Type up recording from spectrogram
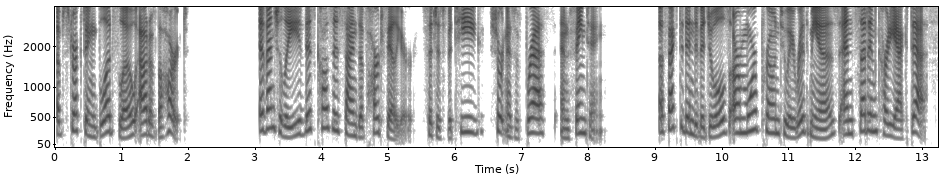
obstructing blood flow out of the heart. Eventually, this causes signs of heart failure, such as fatigue, shortness of breath, and fainting. Affected individuals are more prone to arrhythmias and sudden cardiac death,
